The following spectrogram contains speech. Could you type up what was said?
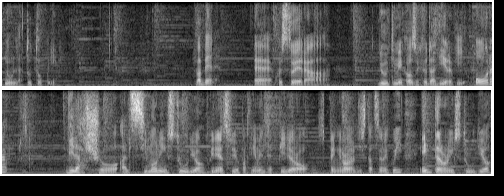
Nulla, tutto qui. Va bene, eh, queste erano le ultime cose che ho da dirvi ora. Vi lascio al Simone in studio, quindi adesso io praticamente piglierò, spegnerò la registrazione qui, entrerò in studio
